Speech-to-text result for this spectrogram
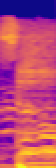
Sorry.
